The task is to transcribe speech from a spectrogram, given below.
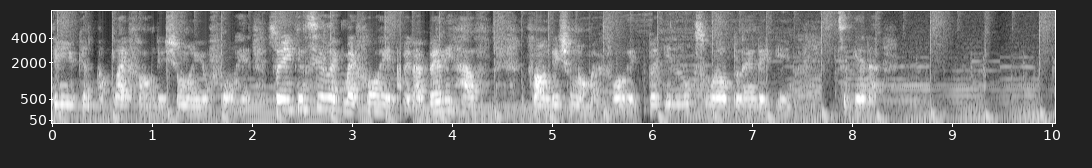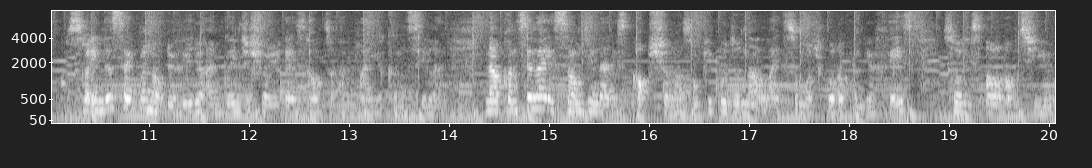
then you can apply foundation on your forehead. So you can see like my forehead I barely have foundation on my forehead but it looks well blended in together so in this segment of the video i'm going to show you guys how to apply your concealer. Now concealer is something that is optional. Some people do not like so much product on their face so it's all up to you.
